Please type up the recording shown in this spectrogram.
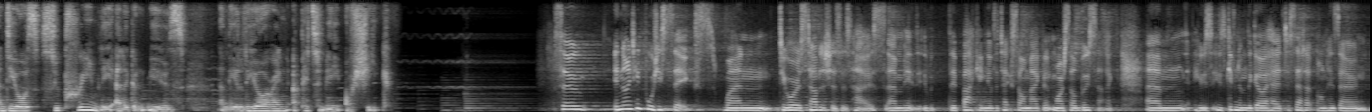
and Dior's supremely elegant muse and the alluring epitome of chic. So, in 1946, when Dior establishes his house, um, the backing of the textile magnate Marcel Boussac, um, who's, who's, given him the go ahead to set up on his own.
